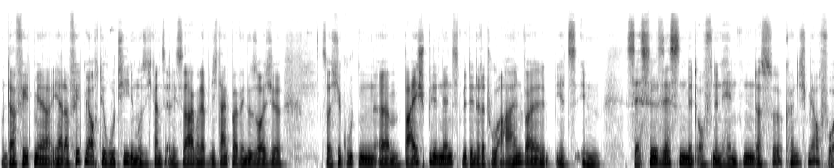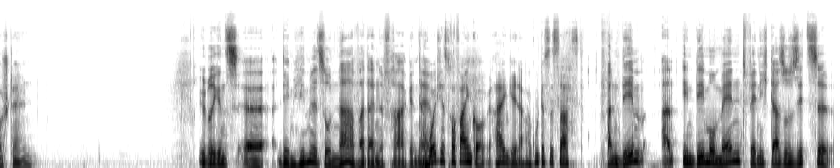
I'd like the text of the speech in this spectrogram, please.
Und da fehlt mir, ja, da fehlt mir auch die Routine, muss ich ganz ehrlich sagen. Und da bin ich dankbar, wenn du solche, solche guten ähm, Beispiele nennst mit den Ritualen, weil jetzt im Sessel sessen mit offenen Händen, das äh, könnte ich mir auch vorstellen. Übrigens, äh, dem Himmel so nah war deine Frage, ne? Da wollte ich jetzt drauf eingehen, aber gut, dass du es sagst. An dem, an, in dem Moment, wenn ich da so sitze,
